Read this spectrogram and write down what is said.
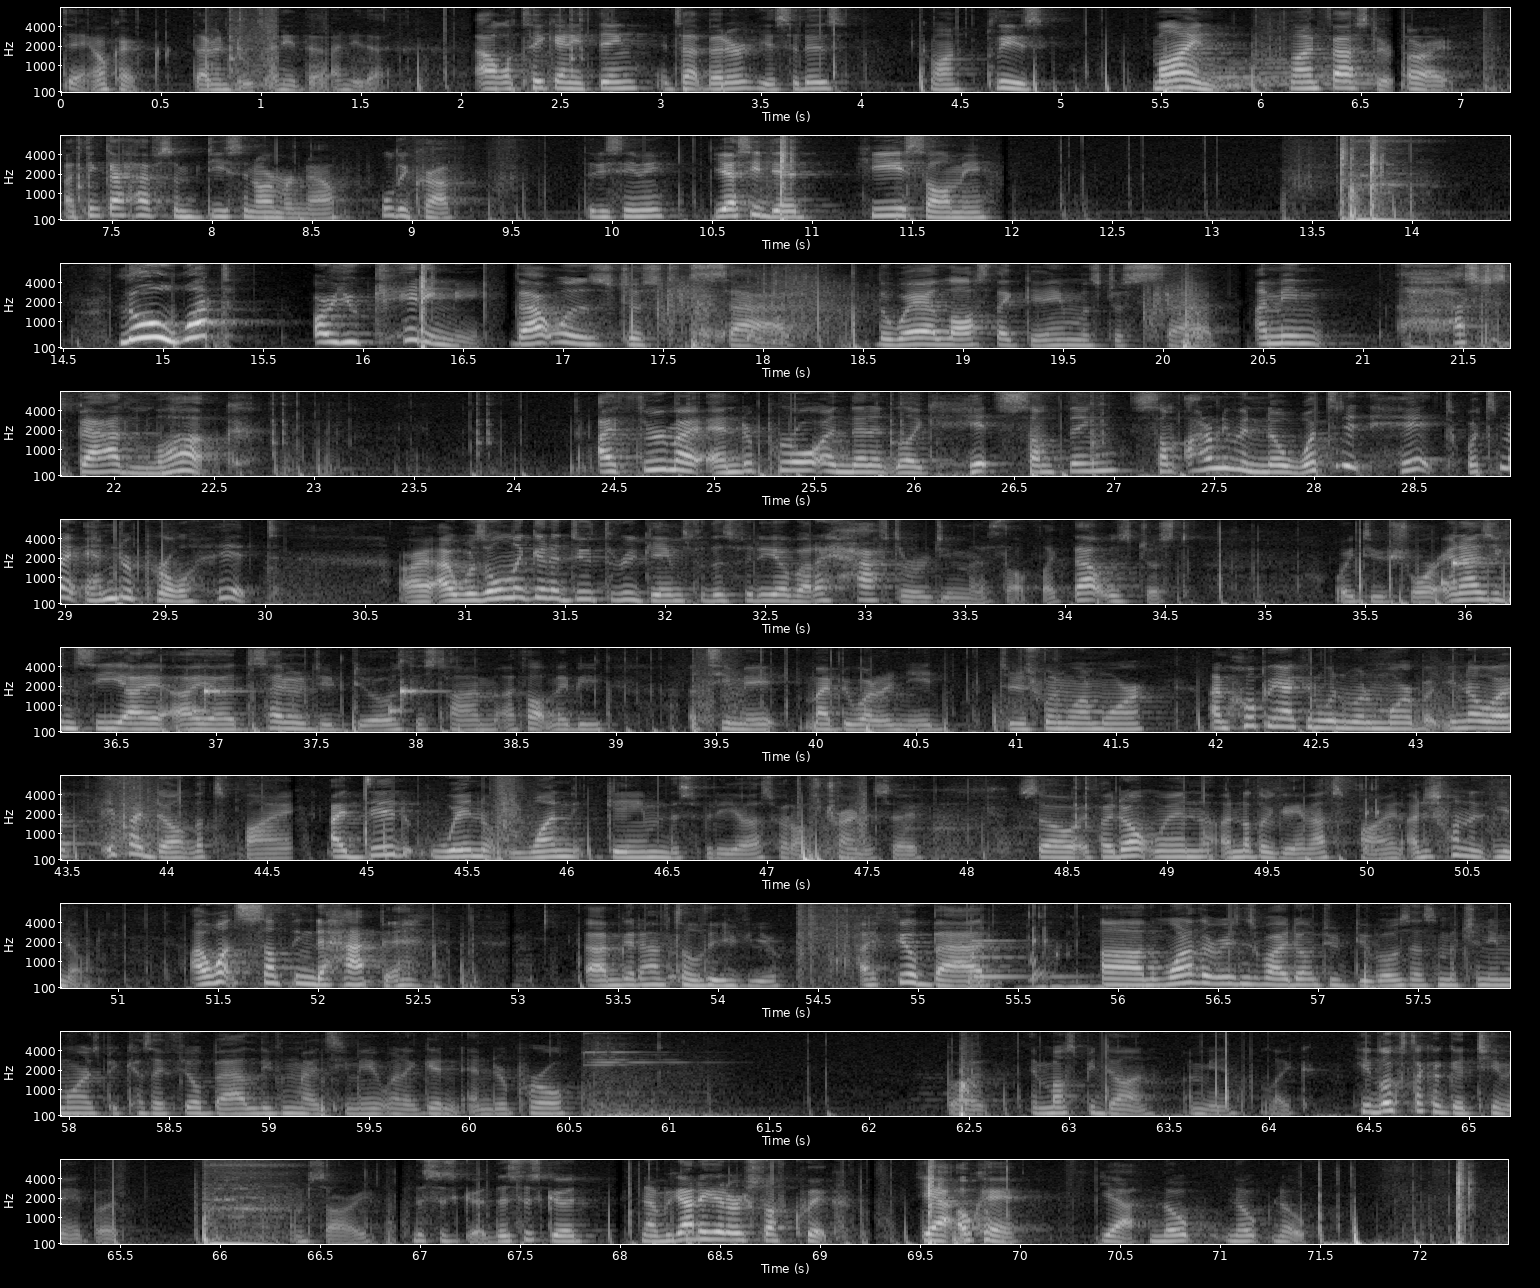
dang, okay. Diamond boots. I need that. I need that. I'll take anything. Is that better? Yes, it is. Come on, please. Mine. Mine faster. All right. I think I have some decent armor now. Holy crap. Did he see me? Yes, he did. He saw me. No, what? Are you kidding me? That was just sad. The way I lost that game was just sad. I mean, that's just bad luck. I threw my ender pearl and then it like hit something. Some I don't even know what did it hit. What did my ender pearl hit? All right, I was only gonna do three games for this video, but I have to redeem myself. Like that was just way too short. And as you can see, I I uh, decided to do duos this time. I thought maybe a teammate might be what I need to just win one more. I'm hoping I can win one more, but you know what? If I don't, that's fine. I did win one game this video. That's what I was trying to say. So if I don't win another game, that's fine. I just want to, you know, I want something to happen. I'm gonna have to leave you. I feel bad. Um, one of the reasons why I don't do duos as much anymore is because I feel bad leaving my teammate when I get an ender pearl. But it must be done. I mean, like, he looks like a good teammate, but I'm sorry. This is good. This is good. Now we gotta get our stuff quick. Yeah, okay. Yeah, nope, nope, nope.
